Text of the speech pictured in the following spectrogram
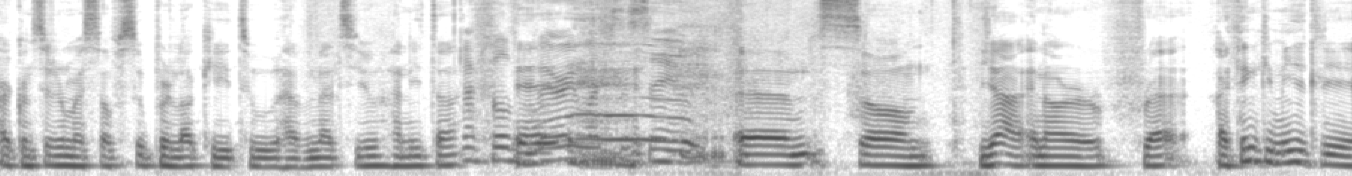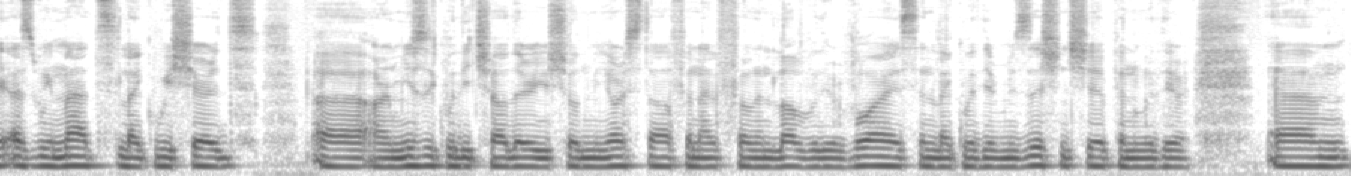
I consider myself super lucky to have met you Hanita I feel Eh, very much the same. um, so yeah, in our fre- I think immediately as we met, like we shared uh, our music with each other. You showed me your stuff, and I fell in love with your voice and like with your musicianship and with your. Um,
